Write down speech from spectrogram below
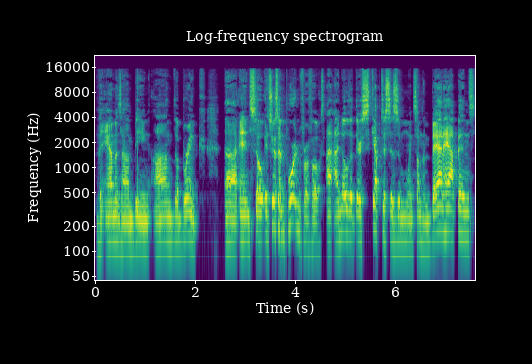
the Amazon being on the brink. Uh, and so it's just important for folks. I, I, know that there's skepticism when something bad happens.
